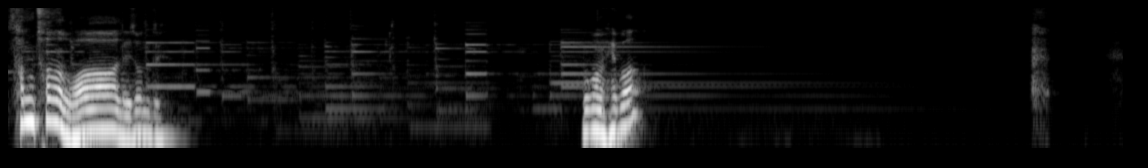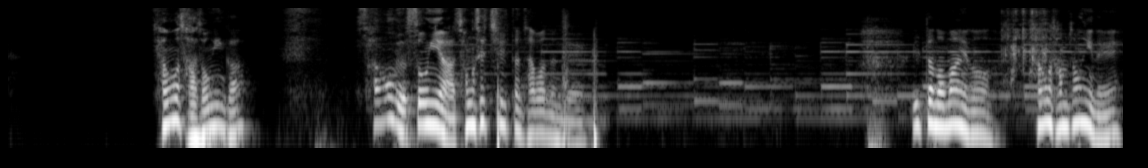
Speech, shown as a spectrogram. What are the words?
3,000원. 와, 레전드. 이거 한번 해봐? 상어 4성인가? 상어 몇 성이야? 청새치 일단 잡았는데. 일단 어망해 너. 상어 3성이네.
